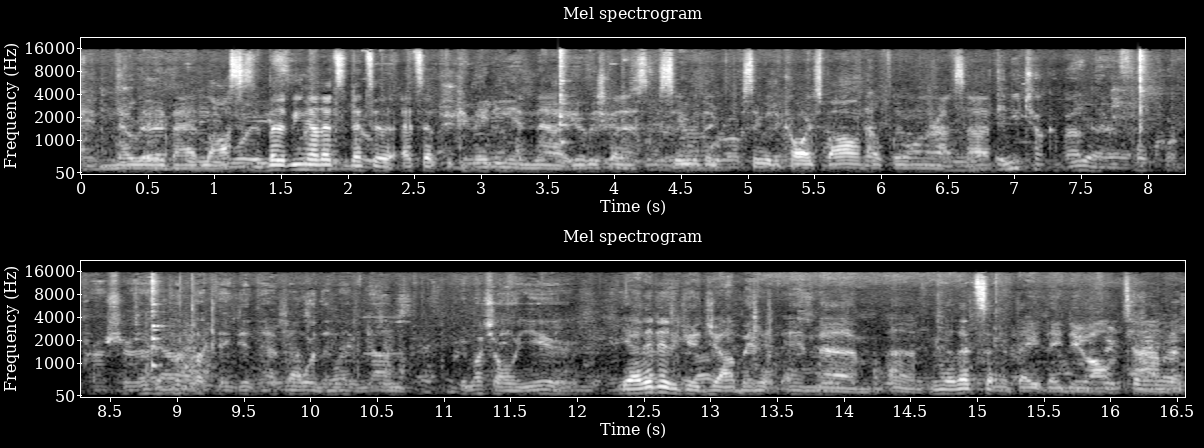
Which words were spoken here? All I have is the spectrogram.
and no really bad losses. But you know, that's that's a that's up to the committee, and uh, we just got to see where the see where the cards fall, and hopefully we're on the right side. Can you talk about their full court pressure? It looked like they did that more than they've done pretty much all year. Yeah, they did a good job in it, and um, um, you know that's something that they, they do all the time. But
